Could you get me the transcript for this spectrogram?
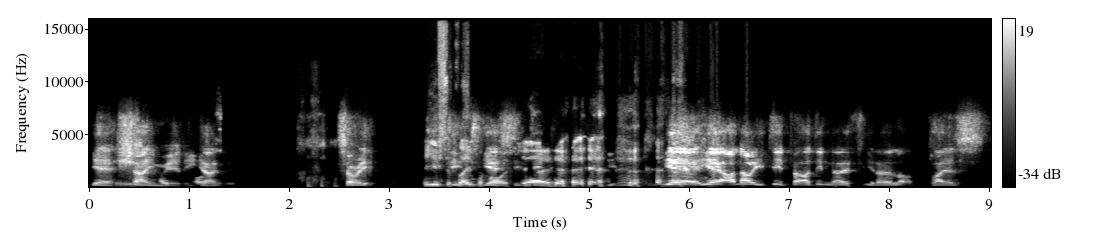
yeah, shame really. Sorry. He used to play for yes, yeah, yeah, yeah. yeah, yeah, I know he did, but I didn't know if you know a lot of players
